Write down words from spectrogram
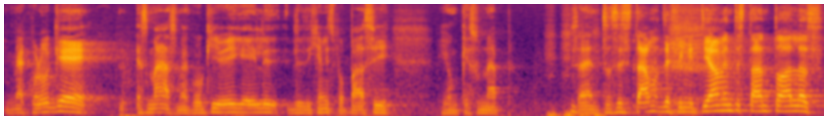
Me acuerdo que, es más, me acuerdo que yo llegué y le, les dije a mis papás y dijeron que es una app. O sea, entonces estábamos, definitivamente estaban todas las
